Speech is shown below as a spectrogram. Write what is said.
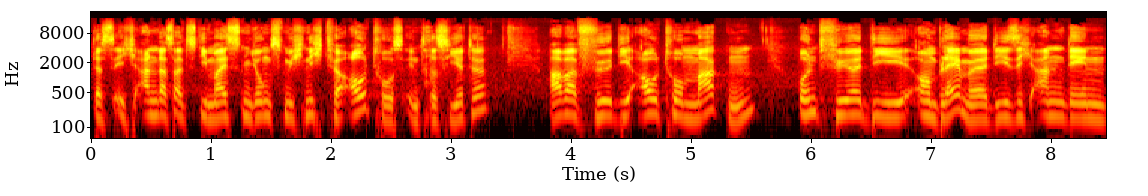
dass ich anders als die meisten Jungs mich nicht für Autos interessierte, aber für die Automarken und für die Embleme, die sich an den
